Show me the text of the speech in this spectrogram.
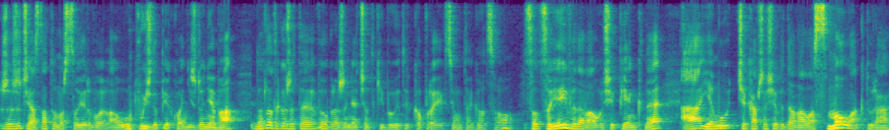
że rzecz jasna Tomasz Sawyer wolał pójść do piekła niż do nieba. No dlatego, że te wyobrażenia ciotki były tylko projekcją tego, co, co, co jej wydawało się piękne, a jemu ciekawsza się wydawała smoła, która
